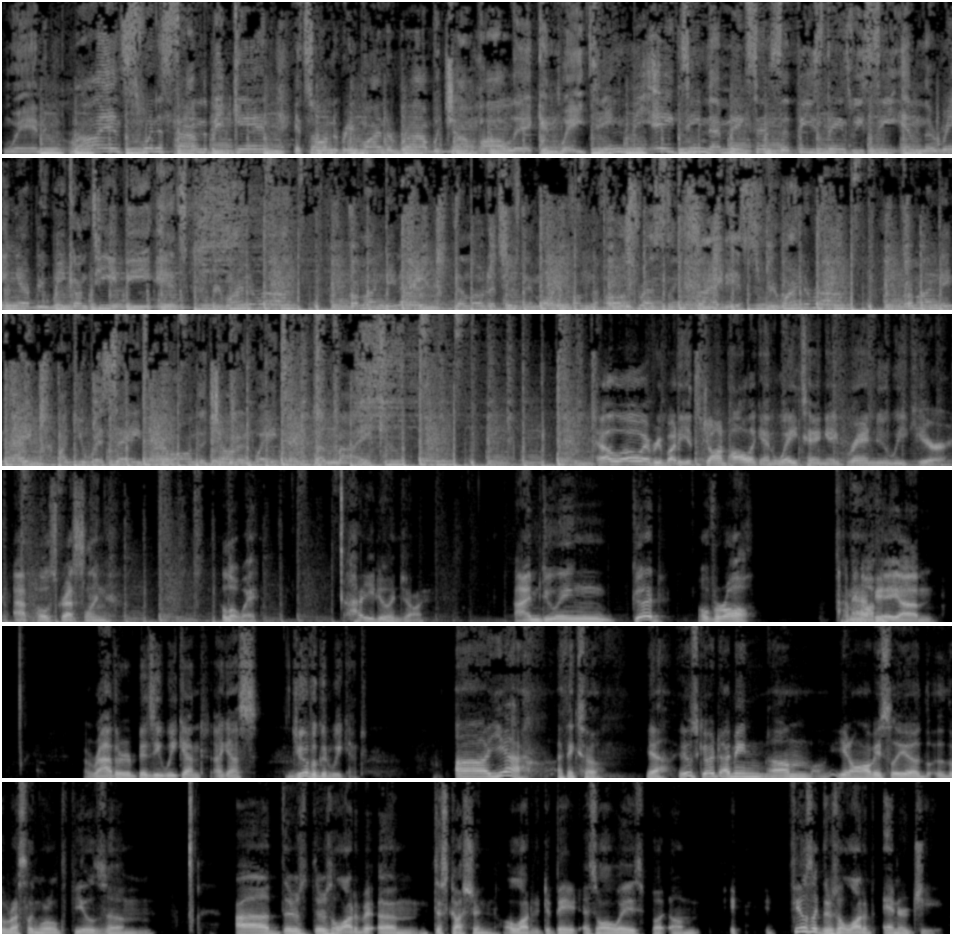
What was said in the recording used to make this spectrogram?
When Ryan's when it's time to begin, it's on the Rewind-A-Raw with John Pollock and Wai Ting the 18 that makes sense of these things we see in the ring every week on TV. It's Rewind-A-Raw for Monday night, download a Tuesday morning from the Post Wrestling site. It's Rewind-A-Raw for Monday night on USA now on the John and Wai take the mic. Hello, everybody. It's John Pollock and Wai Ting, a brand new week here at Post Wrestling. Hello, Wai. How you doing, John? I'm doing good overall. Coming off a um a rather busy weekend, I guess. Did you have a good weekend? Uh, yeah, I think so. Yeah, it was good. I mean, um, you know, obviously, uh, the, the wrestling world feels um, uh, there's there's a lot of um discussion, a lot of debate as always, but um, it it feels like there's a lot of energy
